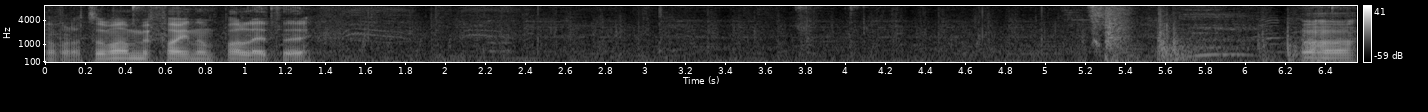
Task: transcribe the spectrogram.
Dobra, to mamy fajną paletę. Aha.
